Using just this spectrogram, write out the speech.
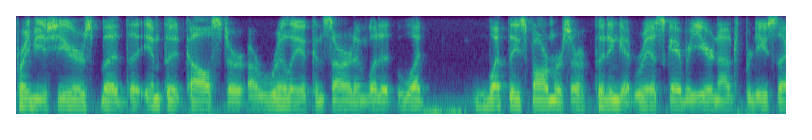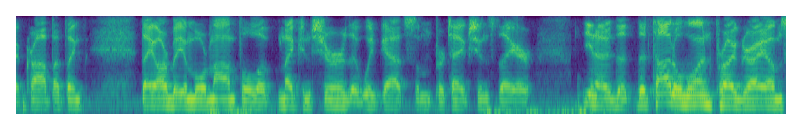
previous years, but the input costs are, are really a concern, and what it, what what these farmers are putting at risk every year now to produce that crop. I think they are being more mindful of making sure that we've got some protections there you know the the Title One programs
